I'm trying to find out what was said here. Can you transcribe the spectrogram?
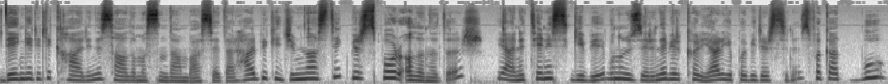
dengelilik halini sağlamasından bahseder. Halbuki jimnastik bir spor alanıdır. Yani tenis gibi bunun üzerine bir kariyer yapabilirsiniz. Fakat bu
